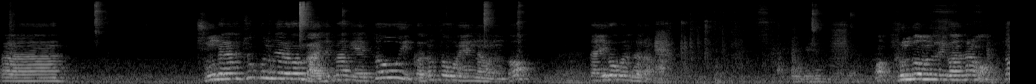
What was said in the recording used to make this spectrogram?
아, 중간에서 조금 내려간 마지막에 so 있거든, so when 나오는 거. 네. 자, 이거 본 사람. 했는데. 어? 근거문들 이거 한 사람 없어?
